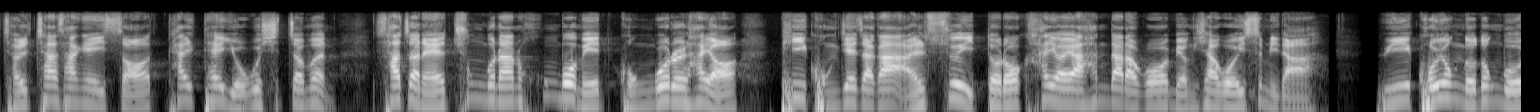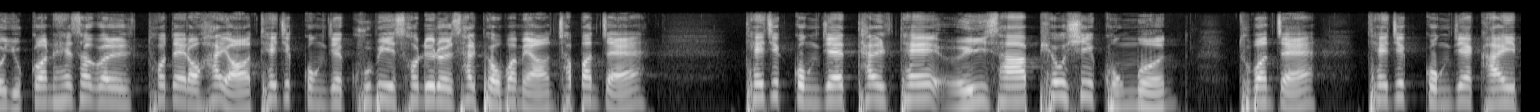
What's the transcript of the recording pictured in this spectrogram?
절차상에 있어 탈퇴 요구 시점은 사전에 충분한 홍보 및 공고를 하여 피공제자가 알 수 있도록 하여야 한다라고 명시하고 있습니다. 위 고용노동부 유권 해석을 토대로 하여 퇴직공제 구비 서류를 살펴보면 첫 번째 퇴직공제 탈퇴 의사 표시 공문. 두 번째 퇴직공제 가입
